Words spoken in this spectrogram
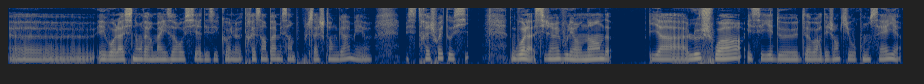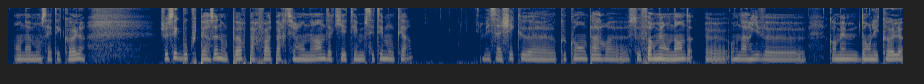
Et voilà, sinon vers Mysore aussi, il y a des écoles très sympas, mais c'est un peu plus Ashtanga, mais, mais c'est très chouette aussi. Donc voilà, si jamais vous voulez en Inde, il y a le choix, essayez d'avoir des gens qui vous conseillent en amont cette école. Je sais que beaucoup de personnes ont peur parfois de partir en Inde, qui était, c'était mon cas. Mais sachez que, euh, que quand on part euh, se former en Inde, euh, on arrive quand même dans l'école.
